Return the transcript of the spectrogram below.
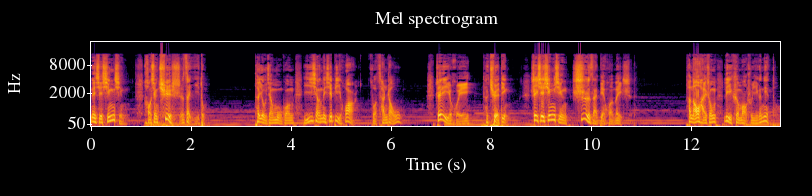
那些星星好像确实在移动。他又将目光移向那些壁画做参照物，这一回他确定这些星星是在变换位置的。他脑海中立刻冒出一个念头，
